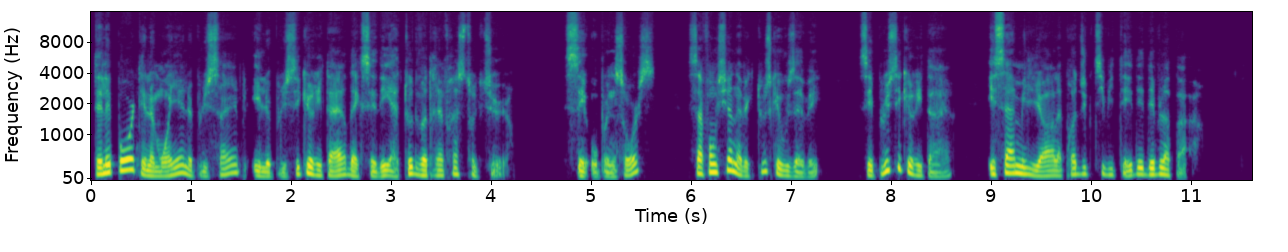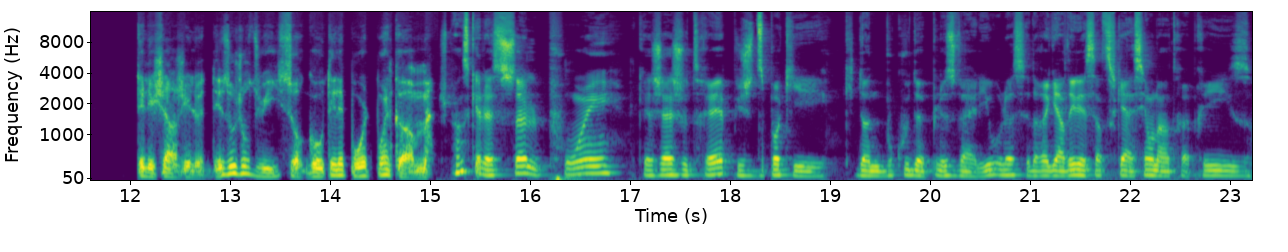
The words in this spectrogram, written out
Teleport est le moyen le plus simple et le plus sécuritaire d'accéder à toute votre infrastructure. C'est open source, ça fonctionne avec tout ce que vous avez, c'est plus sécuritaire et ça améliore la productivité des développeurs. Téléchargez-le dès aujourd'hui sur goteleport.com. Je pense que le seul point que j'ajouterais, puis je dis pas qu'il donne beaucoup de plus-value, c'est de regarder les certifications d'entreprise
